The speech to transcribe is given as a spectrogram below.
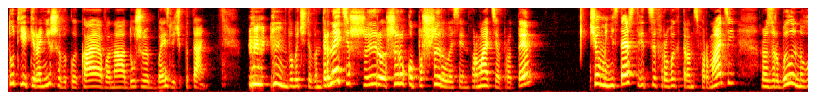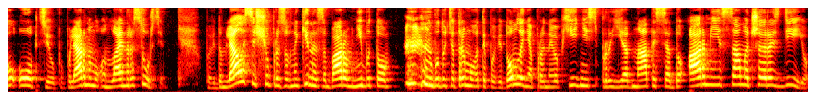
Тут, як і раніше, викликає вона дуже безліч питань. Вибачте, в інтернеті широ, широко поширилася інформація про те, що в Міністерстві цифрових трансформацій розробили нову опцію у популярному онлайн-ресурсі. Повідомлялося, що призовники незабаром нібито будуть отримувати повідомлення про необхідність приєднатися до армії саме через дію.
